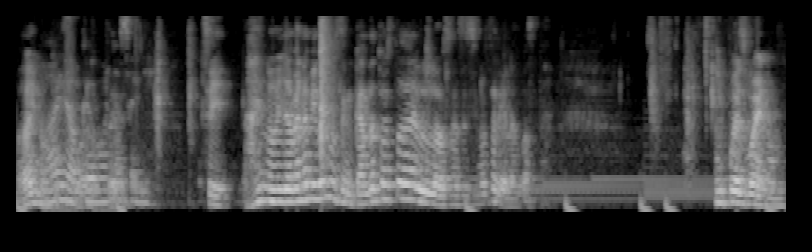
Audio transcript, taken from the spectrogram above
Ay, no, Ay, qué no, qué buena serie. Sí. Ay, no, ya ven, amigos, nos encanta todo esto de los asesinos seriales, basta. Y pues bueno,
